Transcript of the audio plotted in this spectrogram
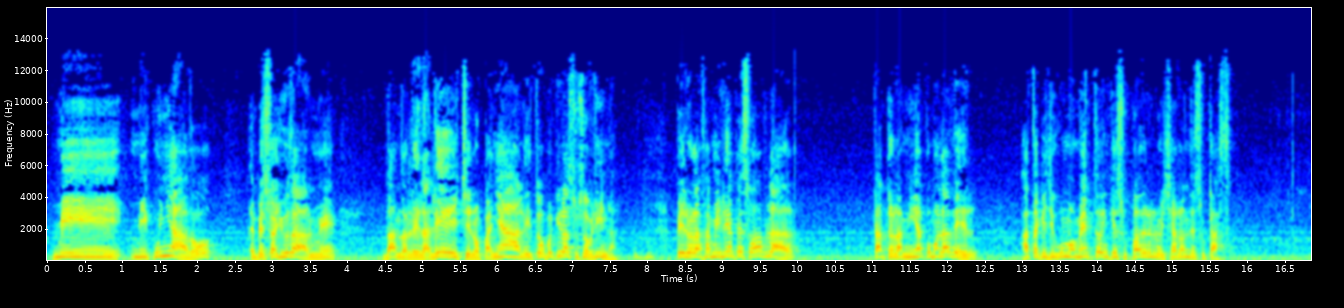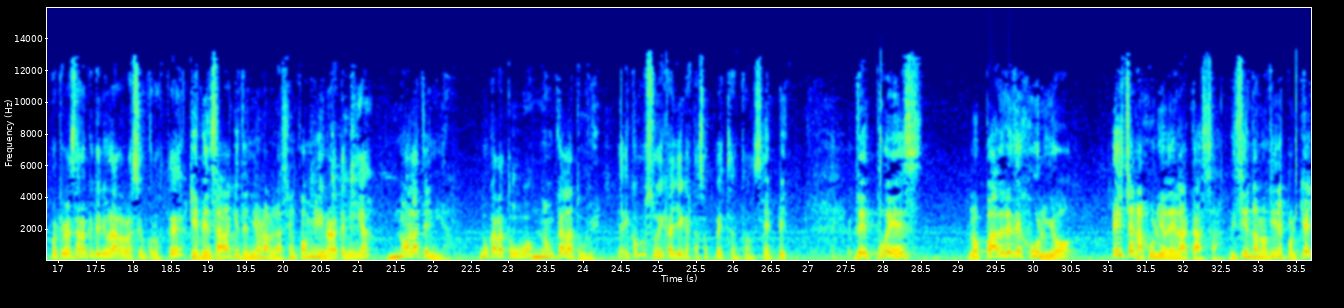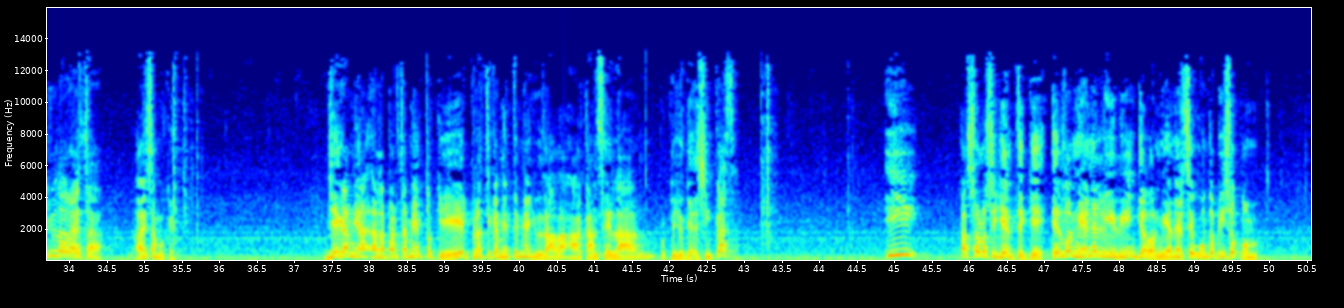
Mi, mi cuñado empezó a ayudarme dándole la leche, los pañales y todo, porque era su sobrina. Pero la familia empezó a hablar, tanto la mía como la de él, hasta que llegó un momento en que sus padres lo echaron de su casa, Porque pensaron que tenía una relación con usted que pensaban que tenía una relación conmigo. y no la tenía. No la tenía, Nunca la tuvo. nunca la tuve. ¿Y cómo su hija llega a esta sospecha entonces? Espe- Después, los padres de Julio echan a Julio de la casa, diciendo no tienes por qué ayudar a esa, a esa mujer. Llega a mi- al apartamento que él prácticamente me ayudaba a cancelar porque yo quedé sin casa. Y pasó lo siguiente, que él dormía en el living, yo dormía en el segundo piso con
